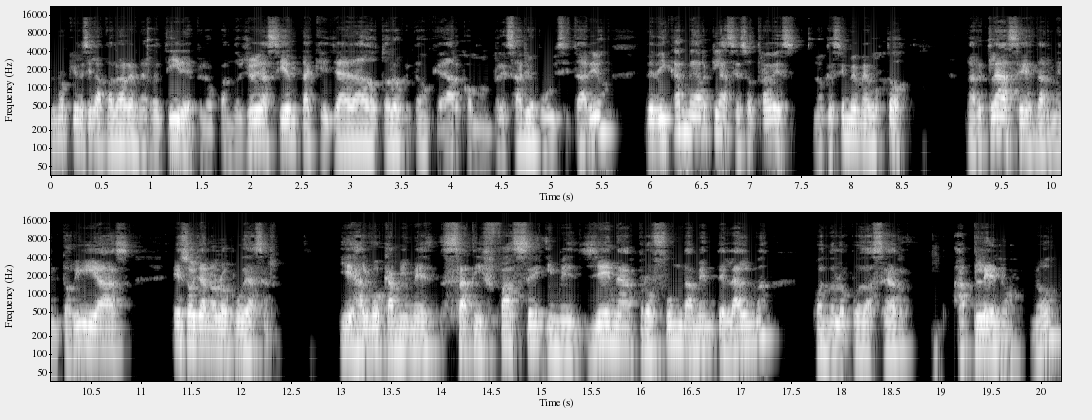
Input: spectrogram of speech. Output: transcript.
no quiero decir la palabra me retire, pero cuando yo ya sienta que ya he dado todo lo que tengo que dar como empresario publicitario, dedicarme a dar clases otra vez, lo que siempre me gustó. Dar clases, dar mentorías, eso ya no lo pude hacer y es algo que a mí me satisface y me llena profundamente el alma cuando lo puedo hacer a pleno, ¿no?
